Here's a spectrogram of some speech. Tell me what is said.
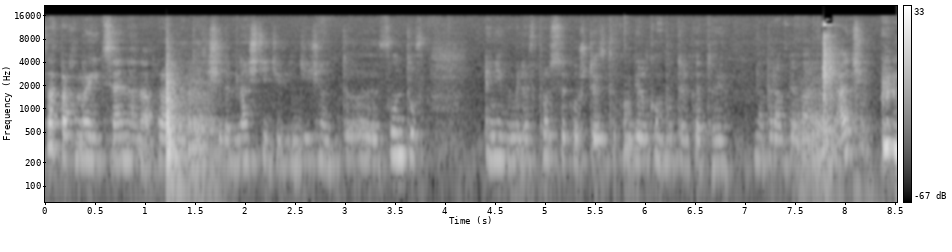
Zapach, no i cena naprawdę to 17,90 funtów nie wiem ile w Polsce kosztuje za taką wielką butelkę, to naprawdę warto dać.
